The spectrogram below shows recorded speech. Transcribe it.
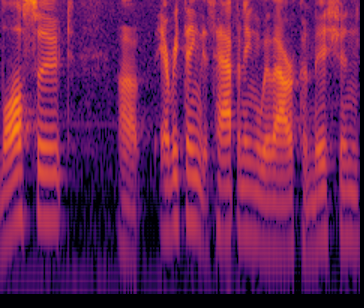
lawsuit, uh, everything that's happening with our commission,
